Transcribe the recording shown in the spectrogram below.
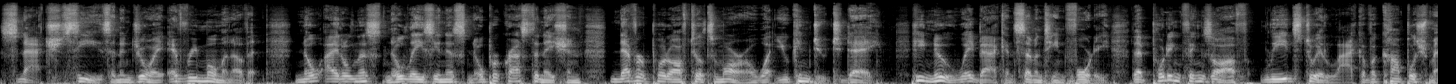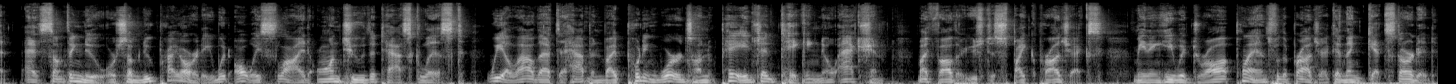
snatch, seize, and enjoy every moment of it. No idleness, no laziness, no procrastination. Never put off till tomorrow what you can do today. He knew way back in 1740 that putting things off leads to a lack of accomplishment, as something new or some new priority would always slide onto the task list. We allow that to happen by putting words on a page and taking no action. My father used to spike projects, meaning he would draw up plans for the project and then get started.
